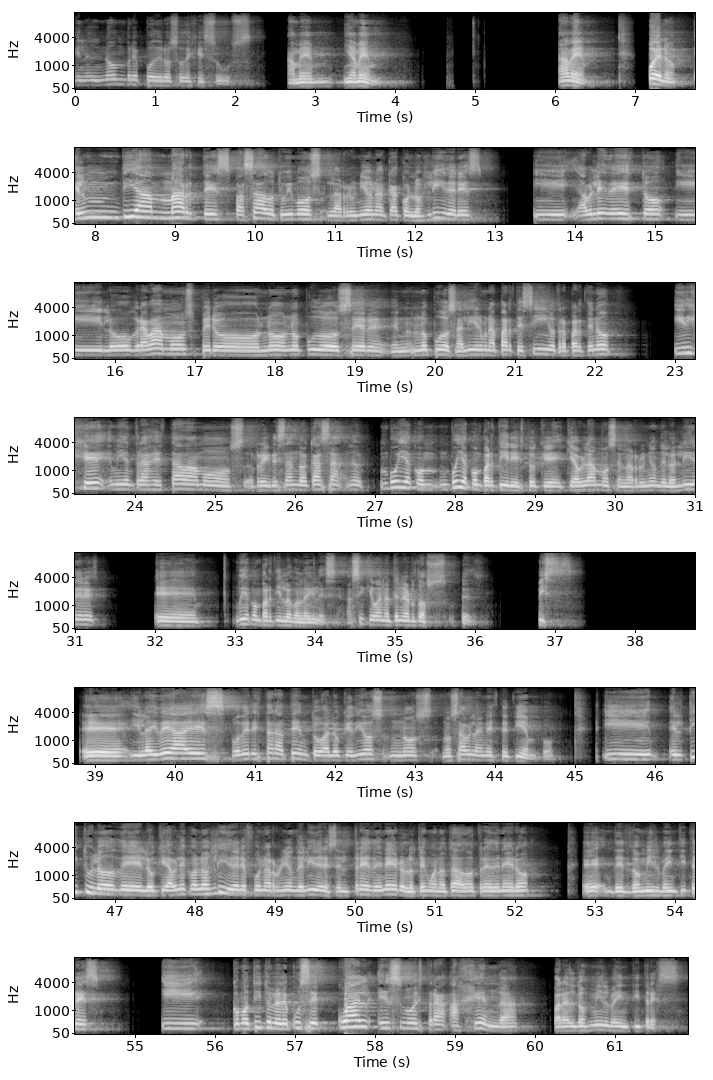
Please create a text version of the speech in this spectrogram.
en el nombre poderoso de Jesús. Amén y amén. Amén. Bueno, el día martes pasado tuvimos la reunión acá con los líderes y hablé de esto y lo grabamos, pero no, no pudo ser, no pudo salir, una parte sí, otra parte no. Y dije, mientras estábamos regresando a casa, voy a, voy a compartir esto que, hablamos en la reunión de los líderes, eh, voy a compartirlo con la iglesia. Así que van a tener dos ustedes. Peace. Eh, y la idea es poder estar atento a lo que Dios nos, nos habla en este tiempo. Y el título de lo que hablé con los líderes fue una reunión de líderes el 3 de enero, lo tengo anotado, 3 de enero eh, del 2023. Y como título le puse, ¿cuál es nuestra agenda para el 2023?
